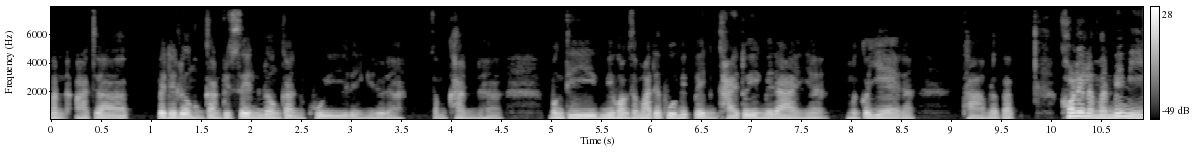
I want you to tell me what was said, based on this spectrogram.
มันอาจจะเป็นในเรื่องของการพรีเซนต์เรื่องการคุยอะไรอย่างงี้ด้วยนะสำคัญนะคะบางทีมีความสามารถแต่พูดไม่เป็นขายตัวเองไม่ได้เงี้ยมันก็แย่นะ ถามแล้วแบบเขาเรียกอะไรมันไม่มี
